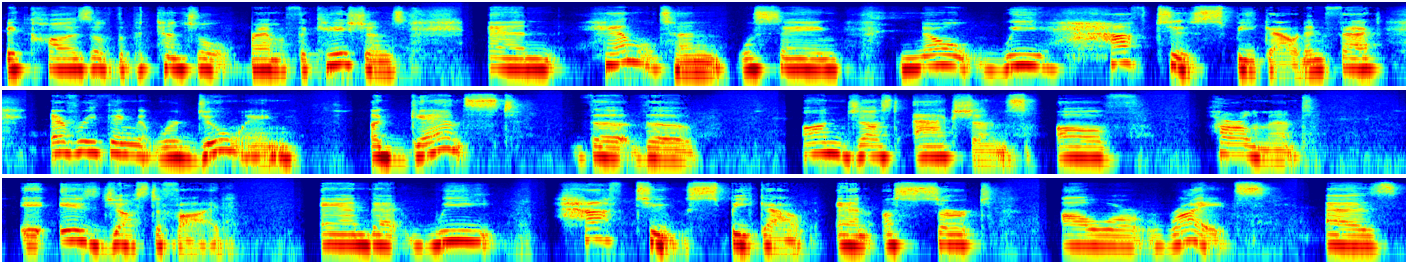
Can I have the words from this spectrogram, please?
because of the potential ramifications. And Hamilton was saying, no, we have to speak out. In fact, everything that we're doing against the, the unjust actions of Parliament is justified, and that we have to speak out and assert our rights as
